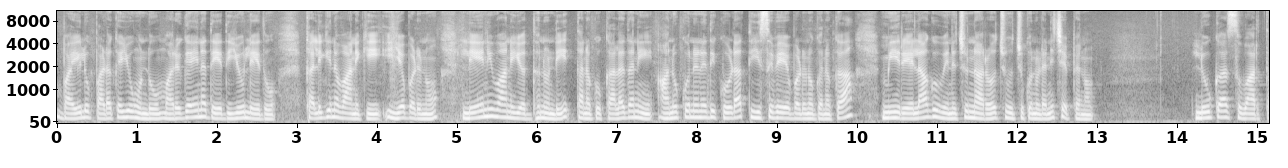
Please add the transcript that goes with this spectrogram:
బయలు పడకయు ఉండు మరుగైనదేదియూ లేదు. కలిగిన వానికి ఇయ్యబడును. లేని వాని యొద్ధ నుండి తనకు కలదని అనుకునేది కూడా తీసివేయబడును గనుక మీరేలాగూ వినుచున్నారో చూచుకునుడని చెప్పెను. లూకాసు వార్త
